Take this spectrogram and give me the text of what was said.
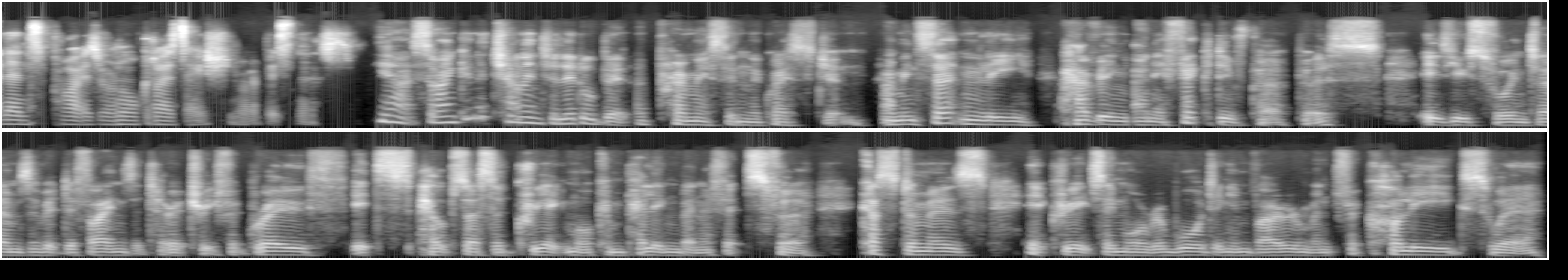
an enterprise or an organization or a business? Yeah, so I'm going to challenge a little bit a premise in the question. I mean, certainly having an effective purpose is useful in terms of it defines a territory for growth. It helps us create more compelling benefits for customers. It creates a more rewarding environment for colleagues where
